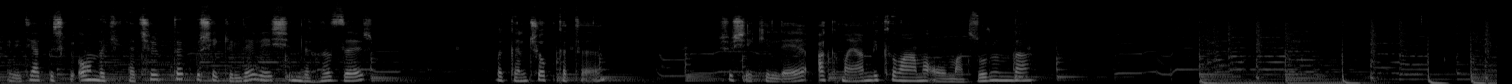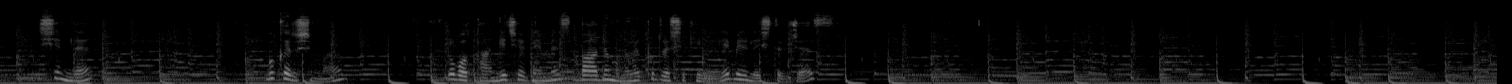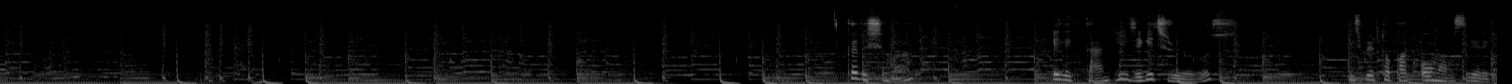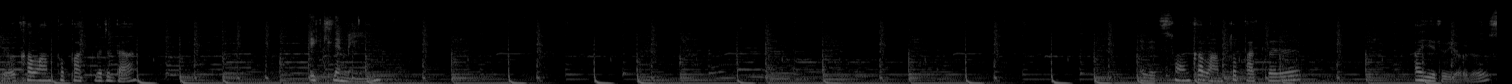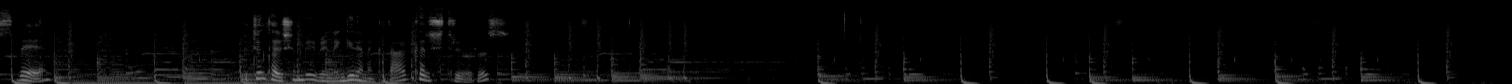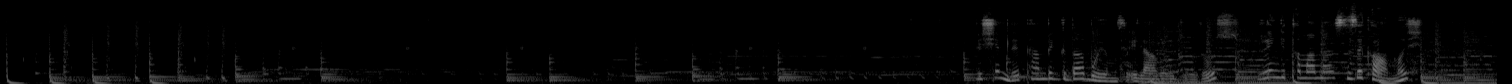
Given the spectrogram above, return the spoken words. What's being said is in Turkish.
Evet yaklaşık bir 10 dakika çırptık bu şekilde ve şimdi hazır. Bakın çok katı. Şu şekilde akmayan bir kıvamı olmak zorunda. Şimdi bu karışımı robottan geçirdiğimiz badem unu ve pudra şekeriyle birleştireceğiz. Karışımı elekten iyice geçiriyoruz. Hiçbir topak olmaması gerekiyor. Kalan topakları da eklemeyin. Evet son kalan topakları ayırıyoruz ve bütün karışım birbirine girene kadar karıştırıyoruz. Şimdi pembe gıda boyamızı ilave ediyoruz. Rengi tamamen size kalmış.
